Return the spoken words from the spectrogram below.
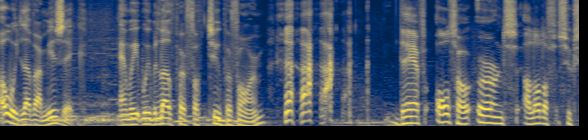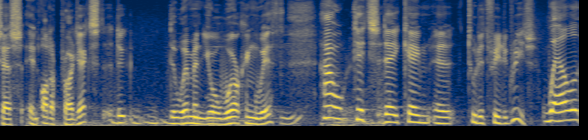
Oh, we love our music, and we, we would love perf- to perform. They have also earned a lot of success in other projects. The, the women you're working with. How did they came uh, to the Three Degrees? Well,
